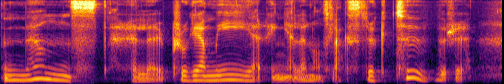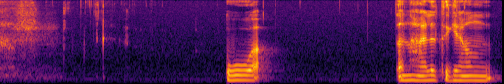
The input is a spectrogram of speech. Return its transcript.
mönster eller programmering eller någon slags struktur. Och den här lite grann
